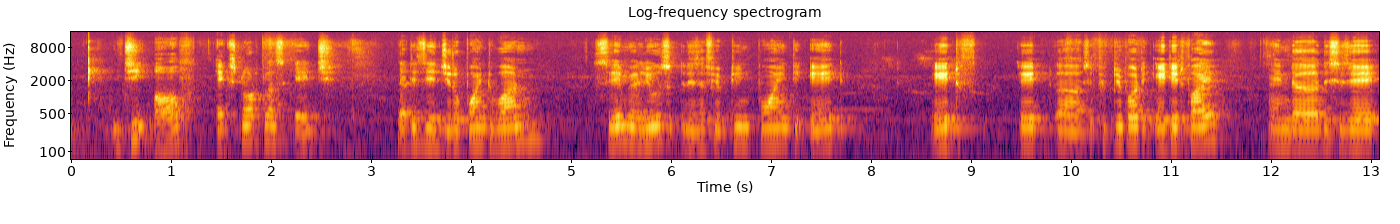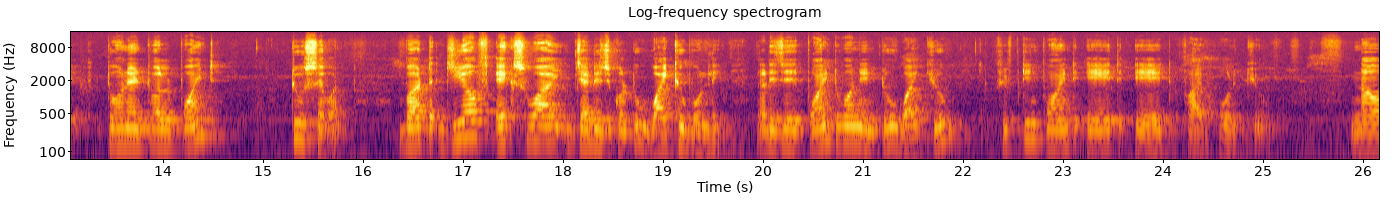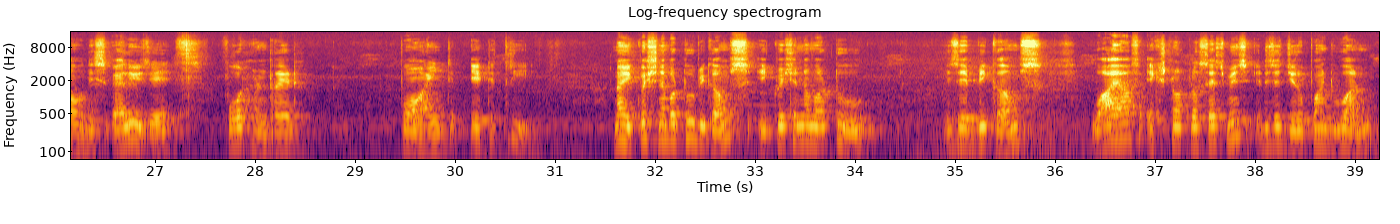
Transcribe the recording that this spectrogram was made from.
G of X 0 plus H that is a 0.1 same values it is a 15.8 8, 8 uh, 15.885 and uh, this is a 212.27 but g of x y z is equal to y cube only. That is a 0.1 into y cube 15.885 whole cube. Now this value is a 400.83 now equation number 2 becomes equation number 2 is a becomes y of x naught plus h means it is a 0.1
